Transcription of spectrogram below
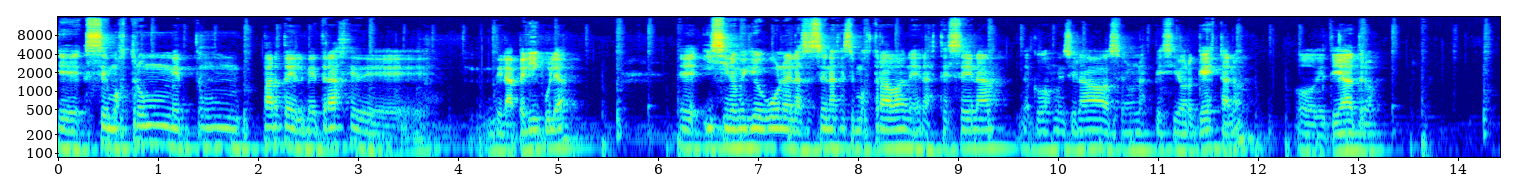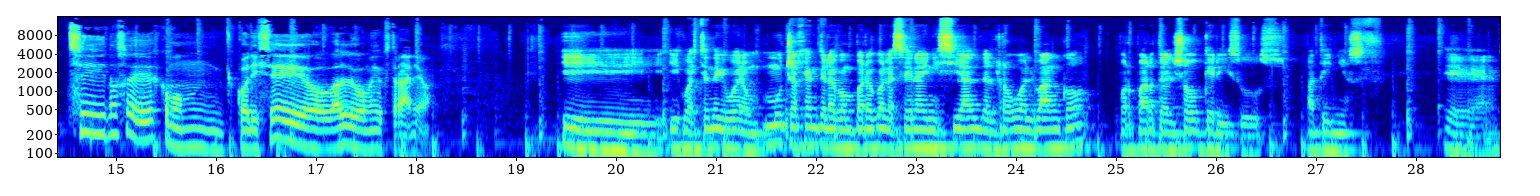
eh, se mostró un, parte del metraje de, de la película. Eh, y si no me equivoco, una de las escenas que se mostraban era esta escena vos mencionabas, en una especie de orquesta, ¿no? O de teatro. Sí, no sé, es como un coliseo, algo medio extraño. Y, y cuestión de que, bueno, mucha gente la comparó con la escena inicial del robo al banco por parte del Joker y sus patiños eh,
